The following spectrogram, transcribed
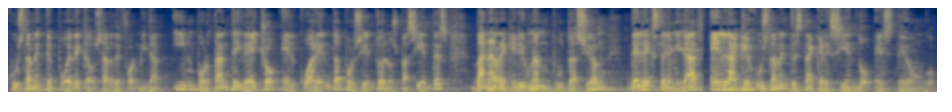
justamente puede causar deformidad importante y de hecho el 40% de los pacientes van a requerir una amputación de la extremidad en la que justamente está creciendo este hongo.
